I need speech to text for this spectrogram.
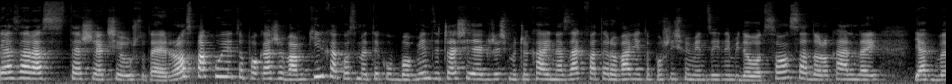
Ja zaraz też, jak się już tutaj rozpakuję, to pokażę Wam kilka kosmetyków, bo w międzyczasie, jak żeśmy czekali na zakwaterowanie, to poszliśmy między innymi do Watsonsa, do lokalnej jakby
